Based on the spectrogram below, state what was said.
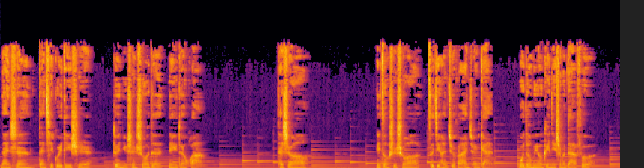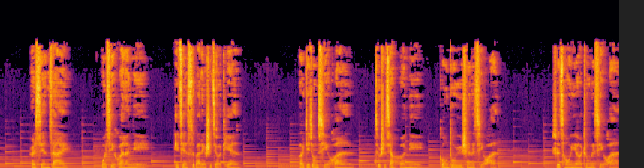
男生单膝跪地时对女生说的那一段话。他说：“你总是说自己很缺乏安全感，我都没有给你什么答复，而现在，我喜欢了你一千四百六十九天。”而这种喜欢，就是想和你共度余生的喜欢，是从一而终的喜欢。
